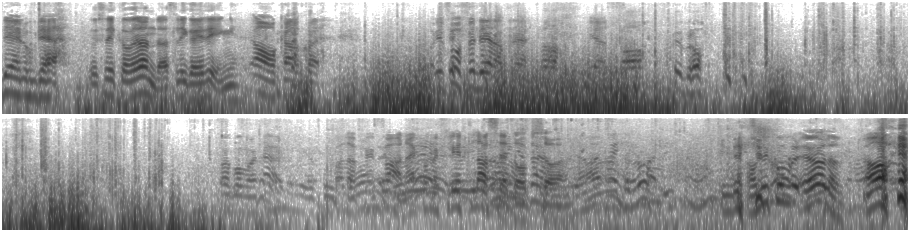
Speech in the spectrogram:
Det är nog det. Och slicka varandras, ligga i ring. Ja, kanske. Vi får fundera på det. Ja. Yes. ja, det är bra. Kolla, fy fan, här kommer flyttlasset också. Ja, nu kommer ölen. Ja,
